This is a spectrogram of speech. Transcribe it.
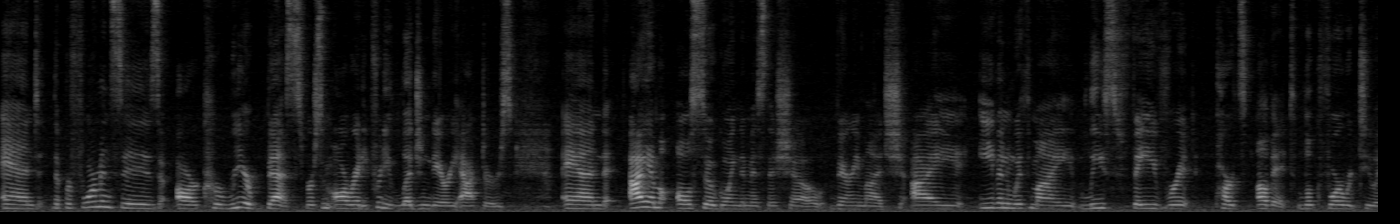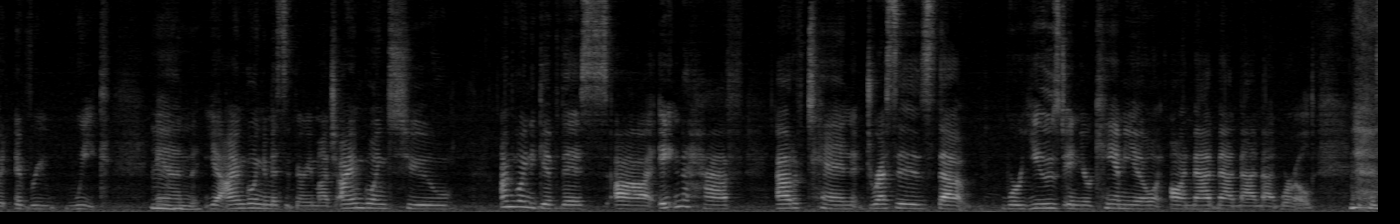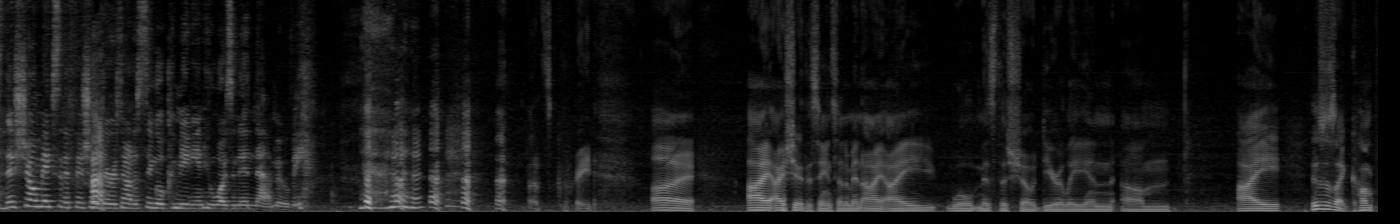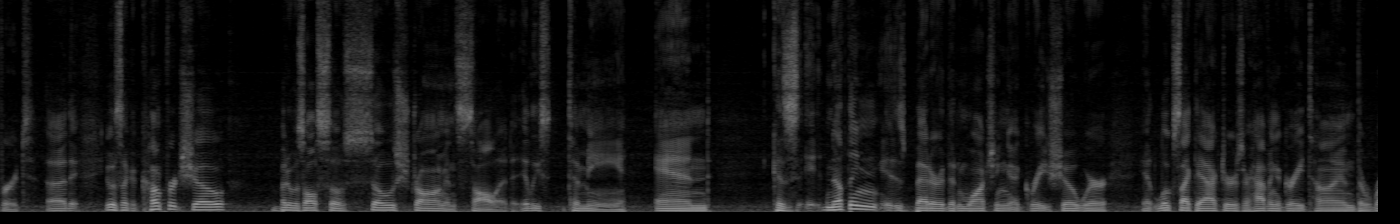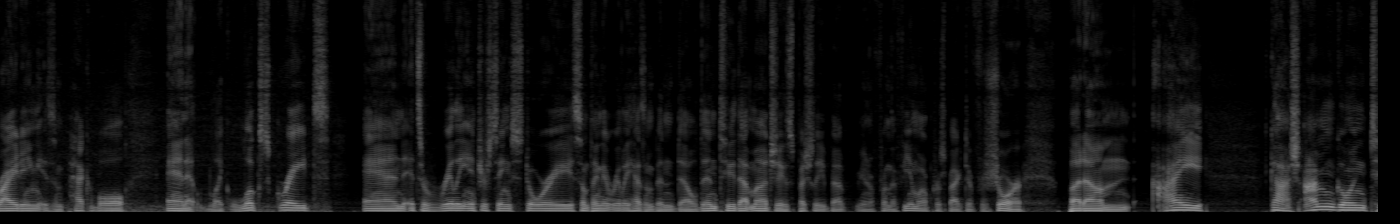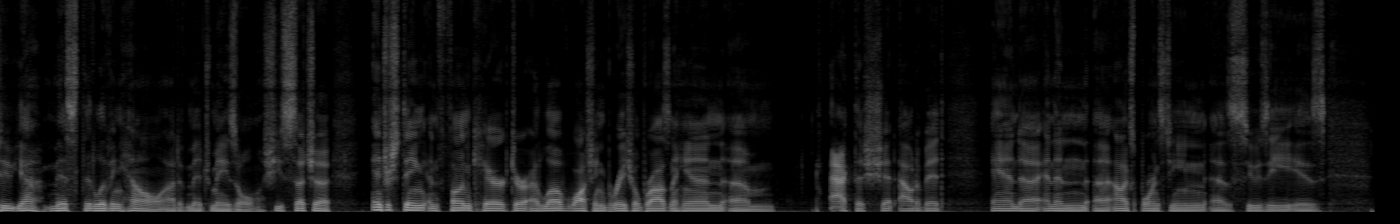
And the performances are career best for some already pretty legendary actors. And I am also going to miss this show very much. I, even with my least favorite parts of it, look forward to it every week. And yeah, I'm going to miss it very much. I am going to, I'm going to give this uh, eight and a half out of ten dresses that were used in your cameo on Mad Mad Mad Mad World. Because this show makes it official there is not a single comedian who wasn't in that movie. That's great. I, I, share the same sentiment. I, I will miss this show dearly, and um, I this is like comfort. Uh, it was like a comfort show, but it was also so strong and solid, at least to me. And because nothing is better than watching a great show where it looks like the actors are having a great time, the writing is impeccable, and it like looks great and it's a really interesting story, something that really hasn't been delved into that much, especially about you know from the female perspective for sure. But um, I, gosh, I'm going to yeah miss the living hell out of Midge Maisel. She's such a interesting and fun character. I love watching Rachel Brosnahan um, act the shit out of it, and uh, and then uh, Alex Borstein as Susie is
